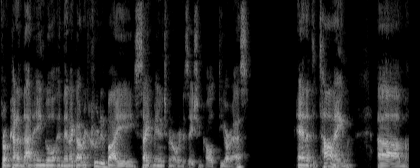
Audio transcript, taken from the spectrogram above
from kind of that angle, and then I got recruited by a site management organization called DRS, and at the time. Um,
